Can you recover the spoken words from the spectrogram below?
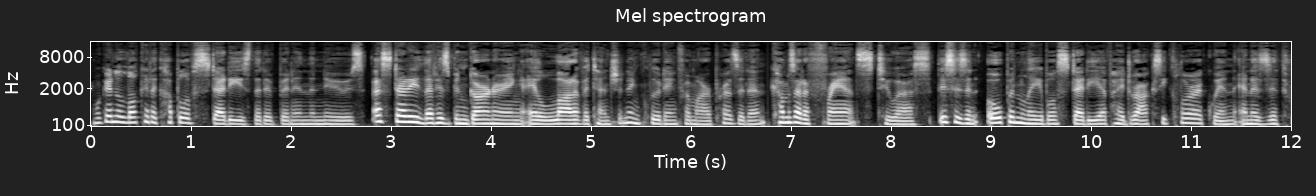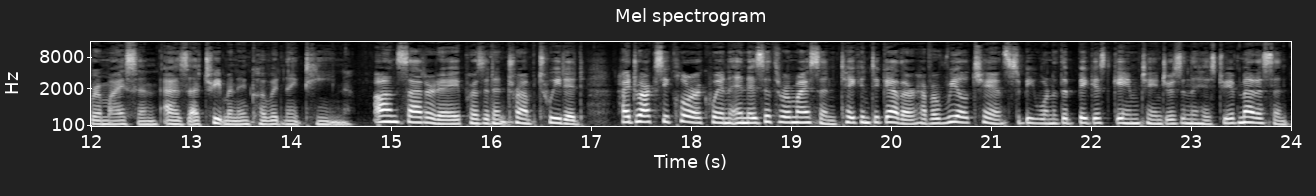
We're going to look at a couple of studies that have been in the news. A study that has been garnering a lot of attention, including from our president, comes out of France to us. This is an open label study of hydroxychloroquine and azithromycin as a treatment in COVID 19. On Saturday, President Trump tweeted, Hydroxychloroquine and azithromycin taken together have a real chance to be one of the biggest game changers in the history of medicine.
